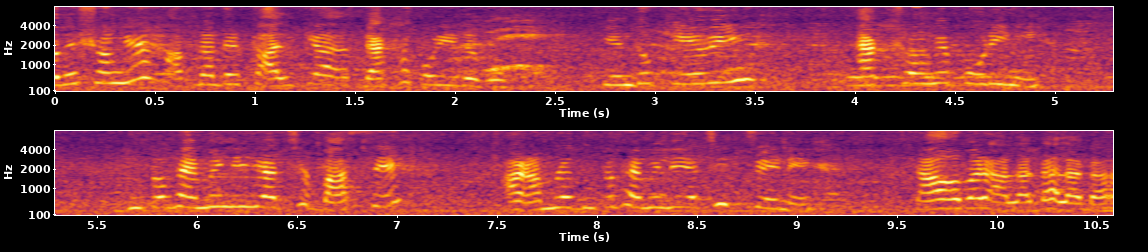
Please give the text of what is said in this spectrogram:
ওদের সঙ্গে আপনাদের কালকে দেখা করিয়ে দেবো। কিন্তু কেউই একসঙ্গে পড়িনি। দুটো ফ্যামিলি যাচ্ছে বাসে আর আমরা দুটো ফ্যামিলি যাচ্ছি ট্রেনে তাও আবার আলাদা আলাদা।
